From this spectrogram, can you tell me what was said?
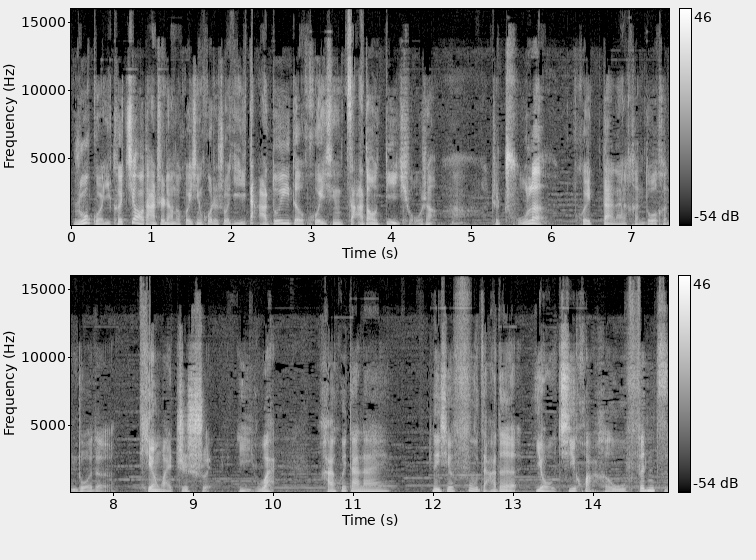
如果一颗较大质量的彗星，或者说一大堆的彗星砸到地球上啊，这除了会带来很多很多的天外之水以外，还会带来那些复杂的有机化合物分子。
